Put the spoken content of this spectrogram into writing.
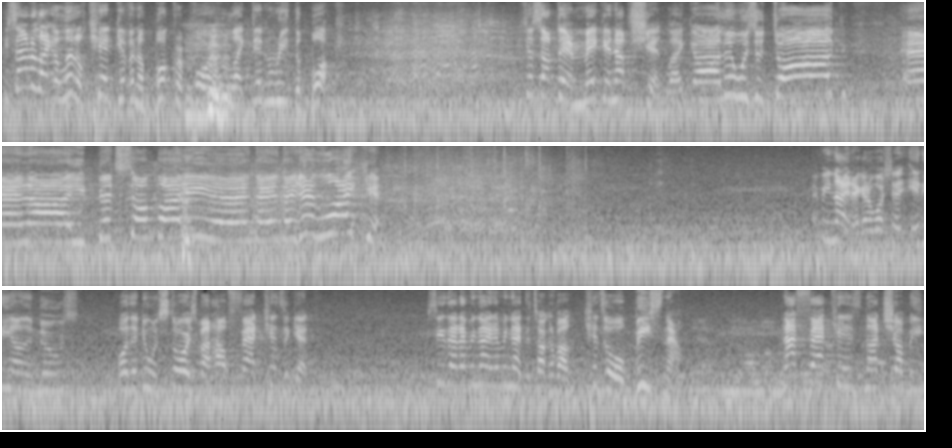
He sounded like a little kid giving a book report who like didn't read the book. He's just up there making up shit like, uh, there was a dog and uh, he bit somebody and they, they didn't like it. Every night I gotta watch that idiot on the news or they're doing stories about how fat kids are getting. You see that every night? Every night they're talking about kids are obese now. Not fat kids, not chubby,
